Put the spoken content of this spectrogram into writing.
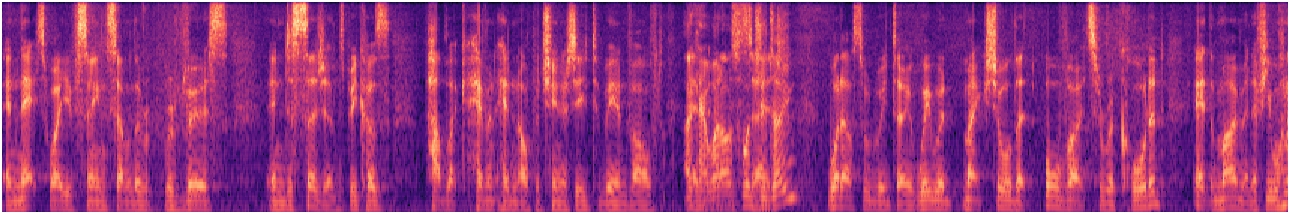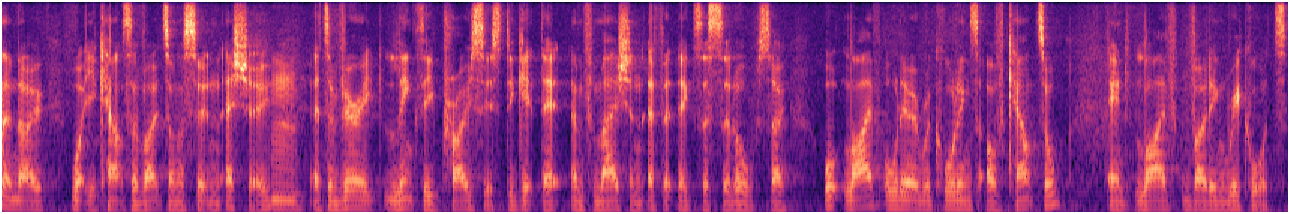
and that's why you've seen some of the reverse in decisions because public haven't had an opportunity to be involved. Okay, what else stage. would you do? What else would we do? We would make sure that all votes are recorded. At the moment, if you want to know what your council votes on a certain issue, mm. it's a very lengthy process to get that information if it exists at all. So, live audio recordings of council and live voting records.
